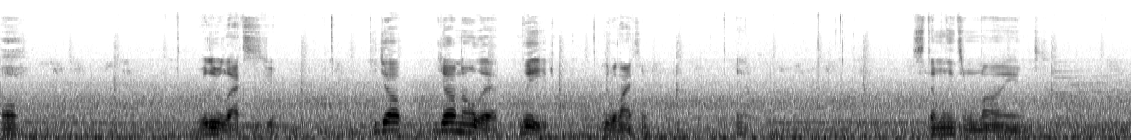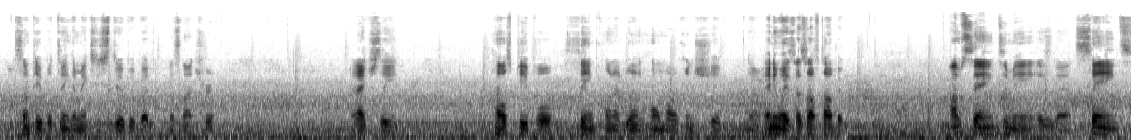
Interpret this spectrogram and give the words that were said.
Oh, really relaxes you. Did y'all y'all know that weed, the relaxer? Stimulates your mind. Some people think it makes you stupid, but that's not true. It actually helps people think when they're doing homework and shit. Anyways, that's off topic. I'm saying to me is that Saints,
